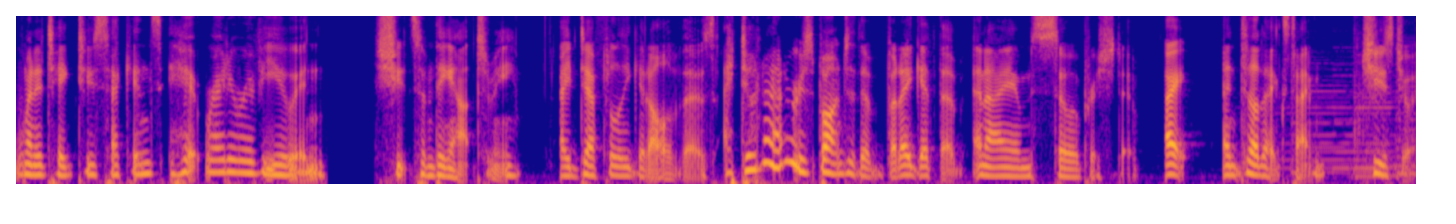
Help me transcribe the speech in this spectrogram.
want to take two seconds, hit write a review and shoot something out to me. I definitely get all of those. I don't know how to respond to them, but I get them. And I am so appreciative. All right. Until next time, choose joy.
